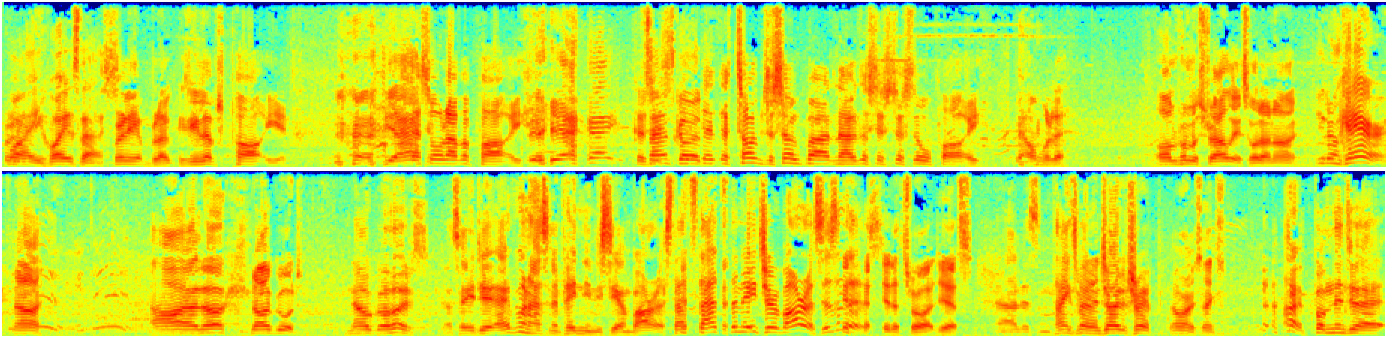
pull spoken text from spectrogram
Why? Why is that? Brilliant bloke because he loves partying. yeah. Let's all have a party. yeah. Because Sounds good. The, the times are so bad now. This is just all party. Get on with it. I'm from Australia, so I don't know. You don't care? No, you do. Oh, look. no good. No good. That's how you do it. Everyone has an opinion, you see, on Boris. That's that's the nature of Boris, isn't it? Yeah, that's right. Yes. Ah, listen, thanks, man. Enjoy the trip. No worries. Thanks. I've bumped into a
